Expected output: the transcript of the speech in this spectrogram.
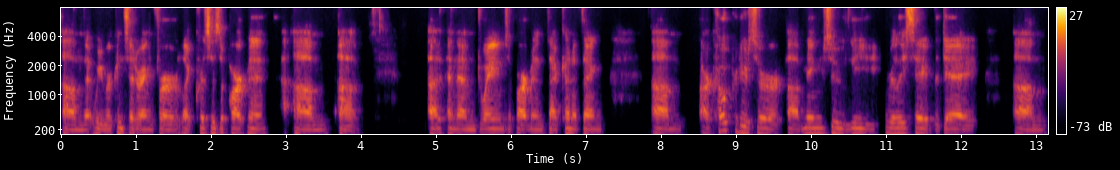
um, that we were considering for like Chris's apartment um, uh, uh, and then Dwayne's apartment, that kind of thing. Um, our co-producer uh, Ming Su Lee really saved the day um,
